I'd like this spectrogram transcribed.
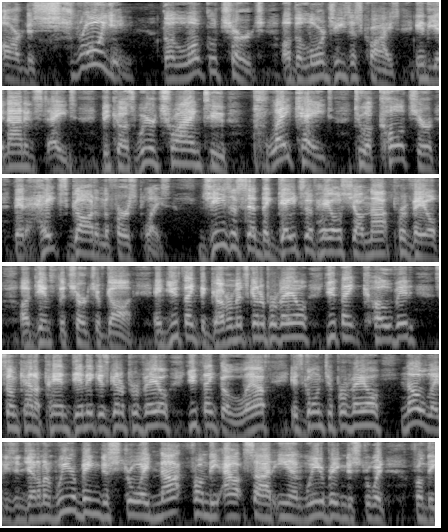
are destroying the local church of the Lord Jesus Christ in the United States because we're trying to placate to a culture that hates God in the first place. Jesus said the gates of hell shall not prevail against the church of God. And you think the government's going to prevail? You think COVID, some kind of pandemic is going to prevail? You think the left is going to prevail? No, ladies and gentlemen, we are being destroyed not from the outside in. We are being destroyed from the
